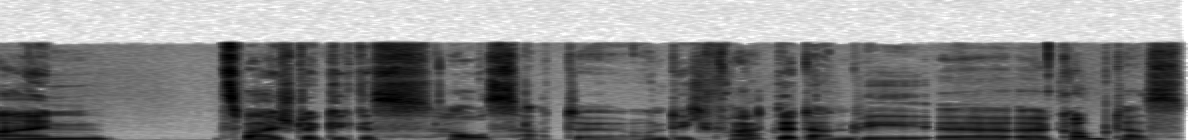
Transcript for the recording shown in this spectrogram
ein zweistöckiges Haus hatte. Und ich fragte dann, wie äh, äh, kommt das?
